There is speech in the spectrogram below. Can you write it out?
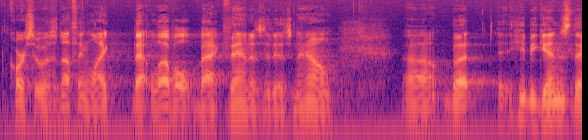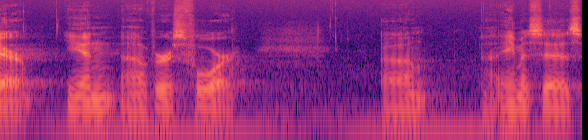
Of course, it was nothing like that level back then as it is now. Uh, but he begins there in uh, verse 4. Um, uh, Amos says,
